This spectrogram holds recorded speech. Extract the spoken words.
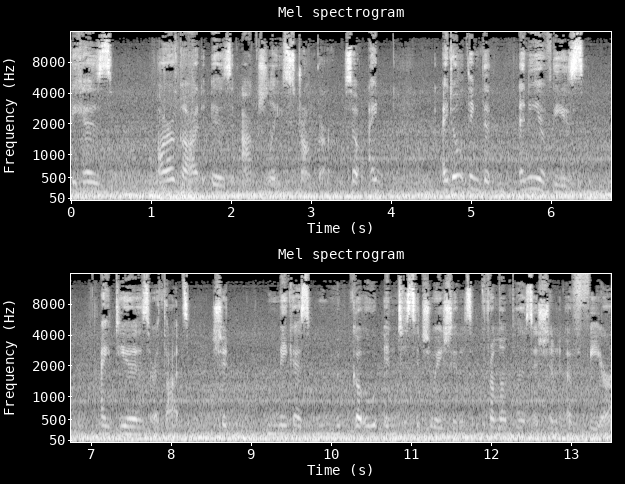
because our God is actually stronger. So I I don't think that any of these ideas or thoughts should make us go into situations from a position of fear.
